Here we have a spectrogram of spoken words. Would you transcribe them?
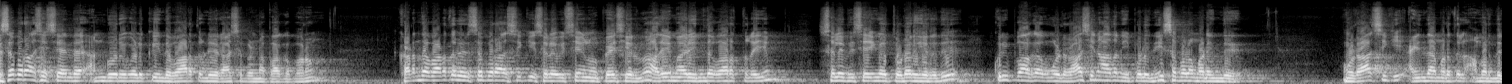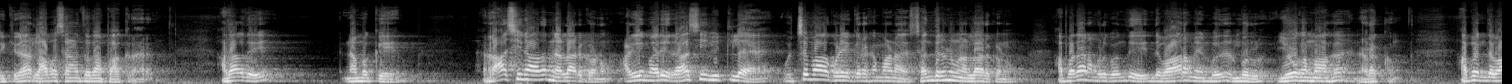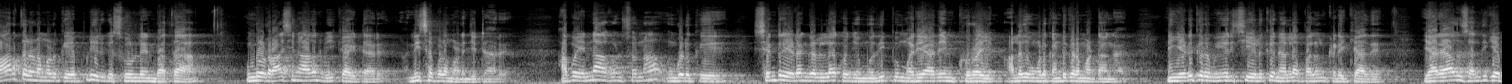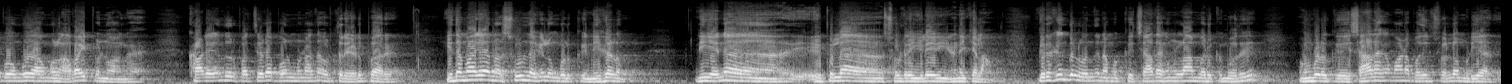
ரிஷபராசியை சேர்ந்த அன்புறவர்களுக்கு இந்த வாரத்தினுடைய ராசி பலனை பார்க்க போகிறோம் கடந்த வாரத்தில் ரிஷபராசிக்கு சில விஷயங்கள் நம்ம பேசியிருந்தோம். அதே மாதிரி இந்த வாரத்திலையும் சில விஷயங்கள் தொடர்கிறது. குறிப்பாக உங்களோட ராசிநாதன் இப்பொழுது நீசபலம் அடைந்து உங்கள் ராசிக்கு ஐந்தாம் இடத்தில் அமர்ந்திருக்கிறார். லாபஸ்தானத்தை தான் பார்க்குறாரு. அதாவது நமக்கு ராசிநாதன் நல்லா இருக்கணும். அதே மாதிரி ராசி வீட்டில் உச்சமாகக்கூடிய கிரகமான சந்திரனும் நல்லா இருக்கணும். அப்போ தான் நம்மளுக்கு வந்து இந்த வாரம் என்பது ரொம்ப யோகமாக நடக்கும். அப்போ இந்த வாரத்தில் நம்மளுக்கு எப்படி இருக்குது சூழ்நிலைன்னு பார்த்தா உங்களோட ராசிநாதன் வீக் ஆகிட்டார் நீச்சப்பலம் அடைஞ்சிட்டார். அப்போ என்ன ஆகும்னு சொன்னால் உங்களுக்கு சென்ற இடங்களில் கொஞ்சம் மதிப்பு மரியாதையும் குறையும் அல்லது உங்களை கண்டுக்கிற மாட்டாங்க. நீங்கள் எடுக்கிற முயற்சிகளுக்கு நல்ல பலன் கிடைக்காது. யாரையாவது சந்திக்க போகும்போது அவங்கள அவாய்ட் பண்ணுவாங்க. காலையிலேருந்து ஒரு பத்து இடம் ஃபோன் பண்ணால் தான் ஒருத்தர் எடுப்பார். இந்த மாதிரியான சூழ்நிலைகள் உங்களுக்கு நிகழும். நீங்கள் என்ன இப்படிலாம் சொல்கிறீங்களே நீங்கள் நினைக்கலாம். கிரகங்கள் வந்து நமக்கு சாதகம் இல்லாமல் இருக்கும்போது உங்களுக்கு சாதகமான பதில் சொல்ல முடியாது.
